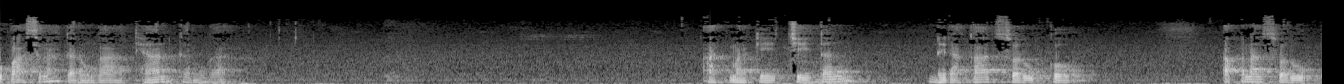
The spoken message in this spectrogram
उपासना करूँगा, ध्यान करूँगा। आत्मा के चेतन निराकार स्वरूप को अपना स्वरूप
